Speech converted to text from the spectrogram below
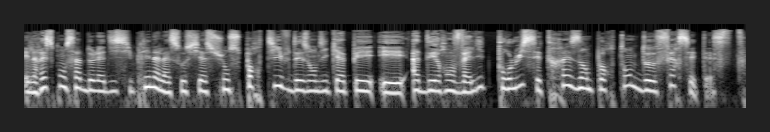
est le responsable de la discipline à l'association sportive des handicapés et adhérents valides. Pour lui, c'est très important de faire ces tests.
